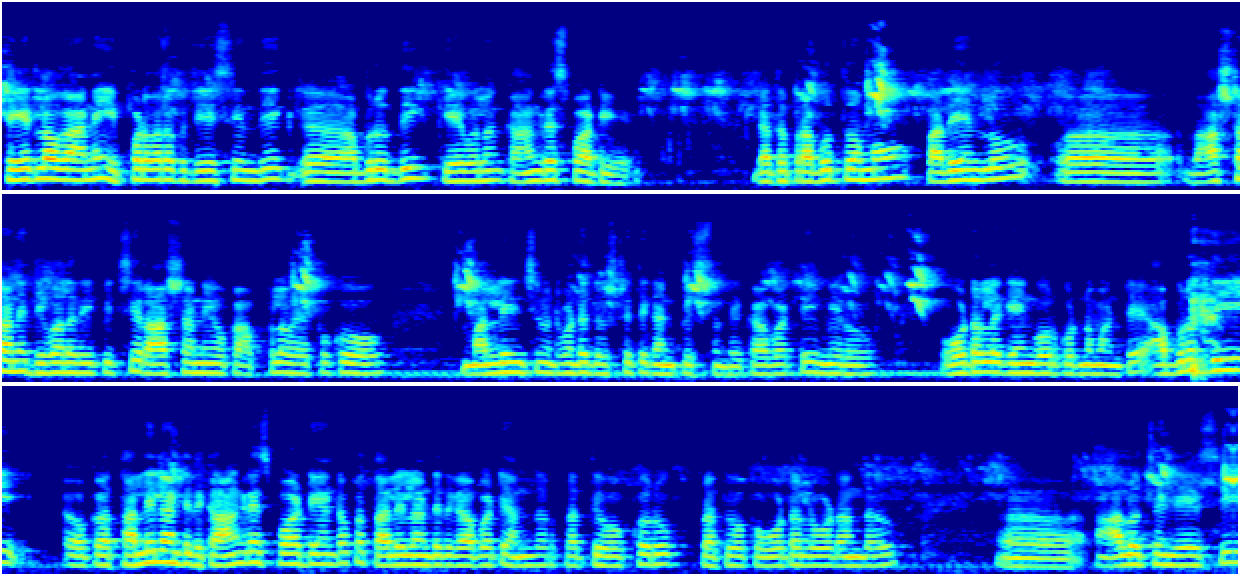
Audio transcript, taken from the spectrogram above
స్టేట్లో కానీ ఇప్పటివరకు చేసింది అభివృద్ధి కేవలం కాంగ్రెస్ పార్టీయే. గత ప్రభుత్వము పదేండ్లు రాష్ట్రాన్ని దివాలా తీపిచ్చి రాష్ట్రాన్ని ఒక అప్పుల వైపుకు మళ్ళించినటువంటి దృష్టి కనిపిస్తుంది. కాబట్టి మీరు ఓటర్లకు ఏం కోరుకుంటున్నామంటే అభివృద్ధి ఒక తల్లి లాంటిది కాంగ్రెస్ పార్టీ అంటే ఒక తల్లి లాంటిది కాబట్టి అందరూ ప్రతి ఒక్కరు ప్రతి ఒక్క ఓటర్లు కూడా అందరూ ఆలోచన చేసి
